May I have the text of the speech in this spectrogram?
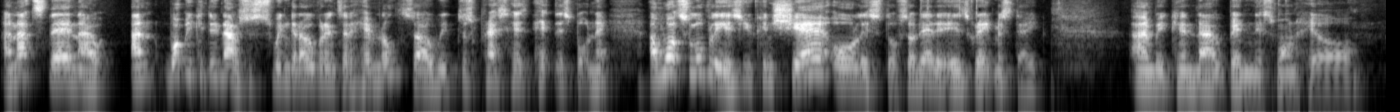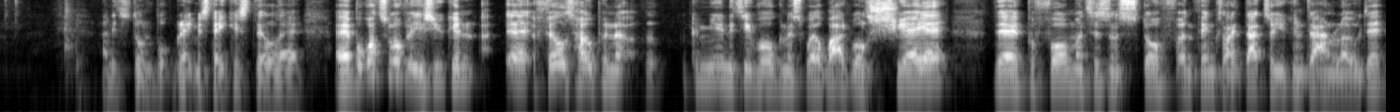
And that's there now. And what we can do now is just swing it over into the hymnal. So we just press hit, hit this button here. And what's lovely is you can share all this stuff. So there it is, great mistake. And we can now bin this one here. And it's done, but great mistake is still there. Uh, but what's lovely is you can, uh, Phil's hoping that community of organists worldwide will share their performances and stuff and things like that so you can download it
